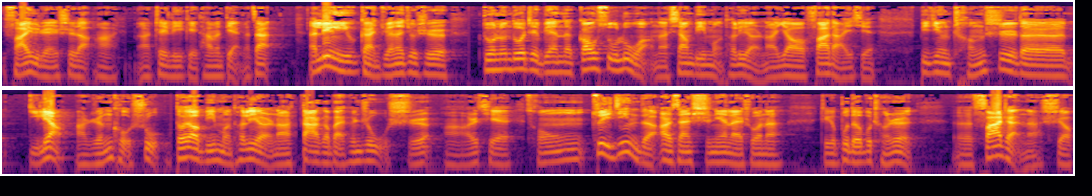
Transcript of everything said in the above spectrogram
法语人士的啊啊！这里给他们点个赞。那另一个感觉呢，就是多伦多这边的高速路网呢，相比蒙特利尔呢要发达一些。毕竟城市的体量啊，人口数都要比蒙特利尔呢大个百分之五十啊。而且从最近的二三十年来说呢。这个不得不承认，呃，发展呢是要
